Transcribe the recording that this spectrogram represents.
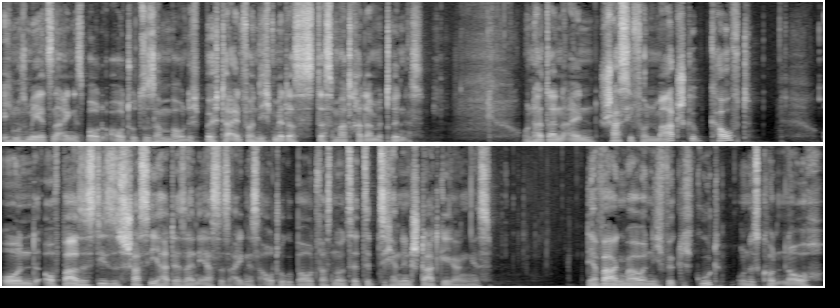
ich muss mir jetzt ein eigenes Auto zusammenbauen. Ich möchte einfach nicht mehr, dass das Matra da mit drin ist. Und hat dann ein Chassis von March gekauft. Und auf Basis dieses Chassis hat er sein erstes eigenes Auto gebaut, was 1970 an den Start gegangen ist. Der Wagen war aber nicht wirklich gut und es konnten auch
